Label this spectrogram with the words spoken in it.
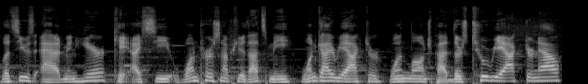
Let's use admin here. Okay, I see one person up here. That's me. One guy reactor, one launch pad. There's two reactor now,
